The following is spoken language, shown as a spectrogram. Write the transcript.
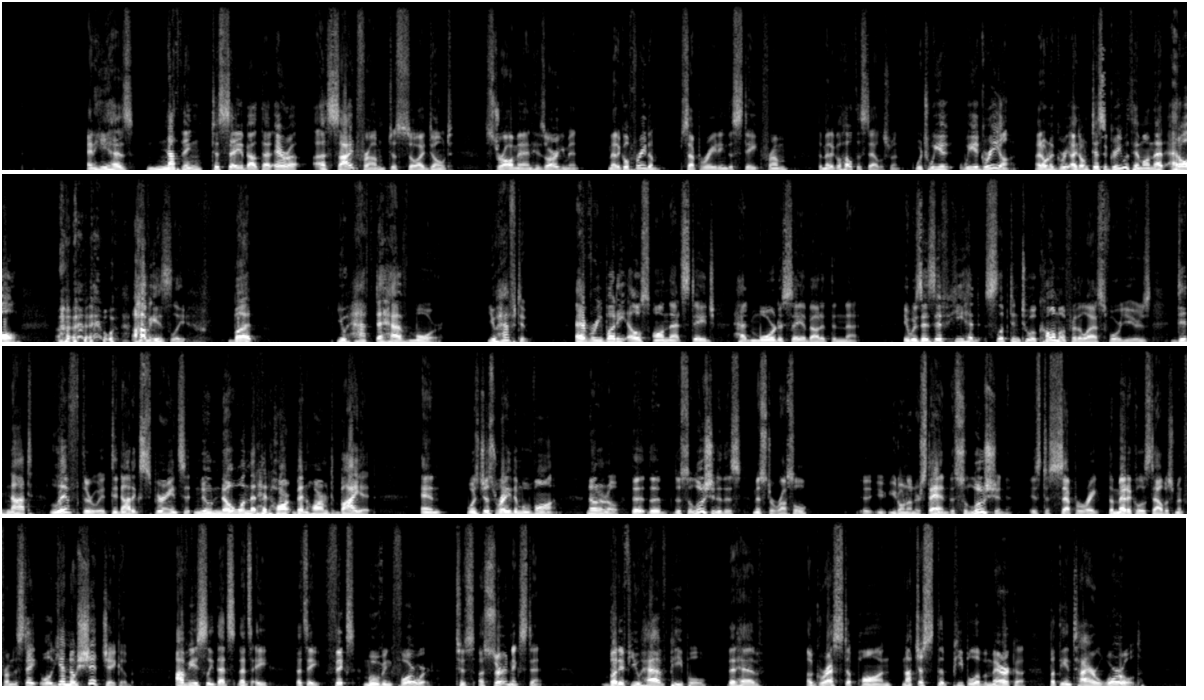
And he has nothing to say about that era aside from, just so I don't strawman his argument, medical freedom, separating the state from the medical health establishment, which we we agree on. I don't agree I don't disagree with him on that at all. Obviously. But you have to have more. You have to. Everybody else on that stage had more to say about it than that. It was as if he had slipped into a coma for the last four years, did not live through it, did not experience it, knew no one that had har- been harmed by it, and was just ready to move on. No, no, no. The the the solution to this, Mr. Russell, uh, you, you don't understand. The solution is to separate the medical establishment from the state. Well, yeah, no shit, Jacob. Obviously, that's that's a that's a fix moving forward to a certain extent. But if you have people that have aggressed upon not just the people of America, but the entire world,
